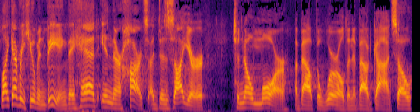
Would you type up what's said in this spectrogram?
like every human being, they had in their hearts a desire to know more about the world and about God. So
